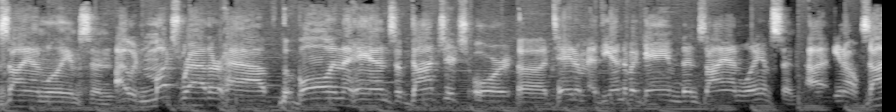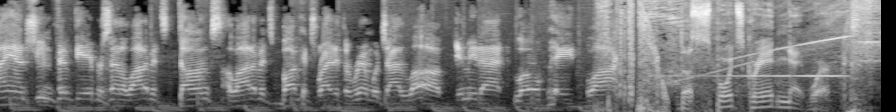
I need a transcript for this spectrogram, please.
Zion Williamson. I would much rather have the ball in the hands of Doncic or uh, Tatum at the end of a game than Zion Williamson. Uh, you know, Zion shooting 58%, a lot of it's dunks, a lot of it's buckets right at the rim, which I love. Give me that low paint block. The Sports Grid Network.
